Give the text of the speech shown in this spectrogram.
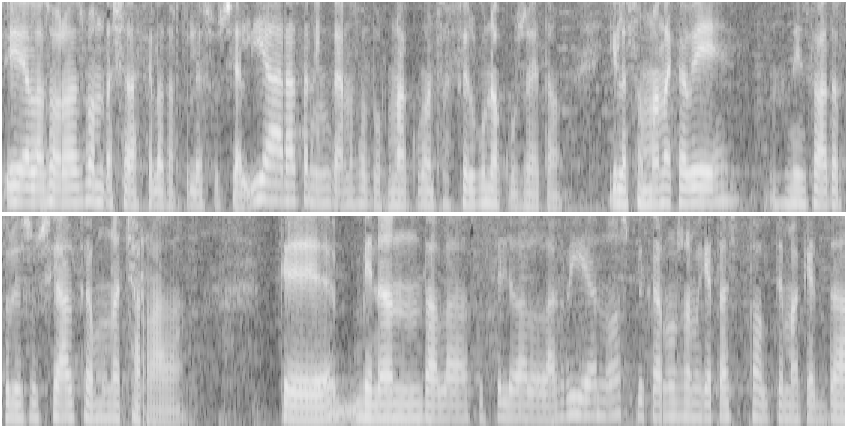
i aleshores vam deixar de fer la tertúlia social i ara tenim ganes de tornar a començar a fer alguna coseta. I la setmana que ve, dins de la tertúlia social, fem una xerrada que venen de la cistella de l'alegria no? explicar-nos una miqueta el tema aquest de,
